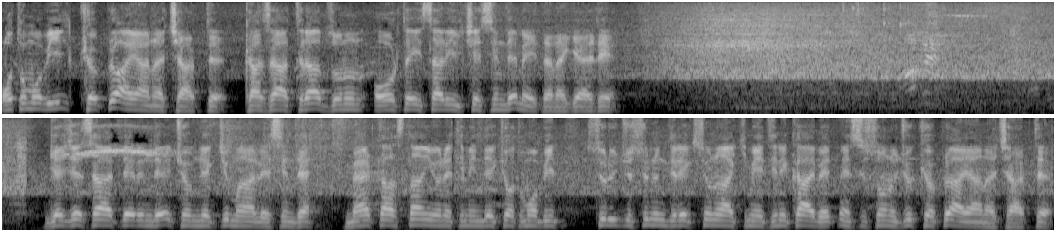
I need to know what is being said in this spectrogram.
Otomobil köprü ayağına çarptı. Kaza Trabzon'un Ortahisar ilçesinde meydana geldi. Gece saatlerinde Çömlekçi Mahallesi'nde Mert Aslan yönetimindeki otomobil sürücüsünün direksiyon hakimiyetini kaybetmesi sonucu köprü ayağına çarptı.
